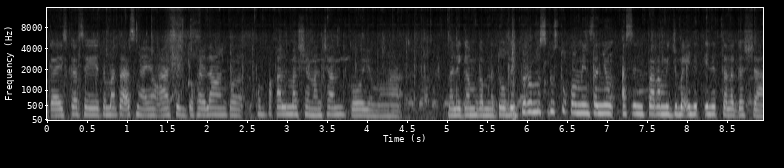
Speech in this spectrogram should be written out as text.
guys kasi tumataas nga yung acid ko. Kailangan ko, pampakalma siya ng chan ko, yung mga maligamgam na tubig. Pero mas gusto ko minsan yung asin parang medyo mainit-init talaga siya.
